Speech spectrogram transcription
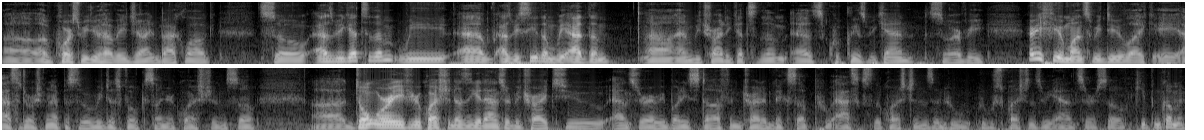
Uh, of course, we do have a giant backlog. So as we get to them, we uh, as we see them, we add them, uh, and we try to get to them as quickly as we can. So every every few months, we do like a Ask the Dorksman episode where we just focus on your questions. So uh, don't worry if your question doesn't get answered. We try to answer everybody's stuff and try to mix up who asks the questions and who whose questions we answer. So keep them coming.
